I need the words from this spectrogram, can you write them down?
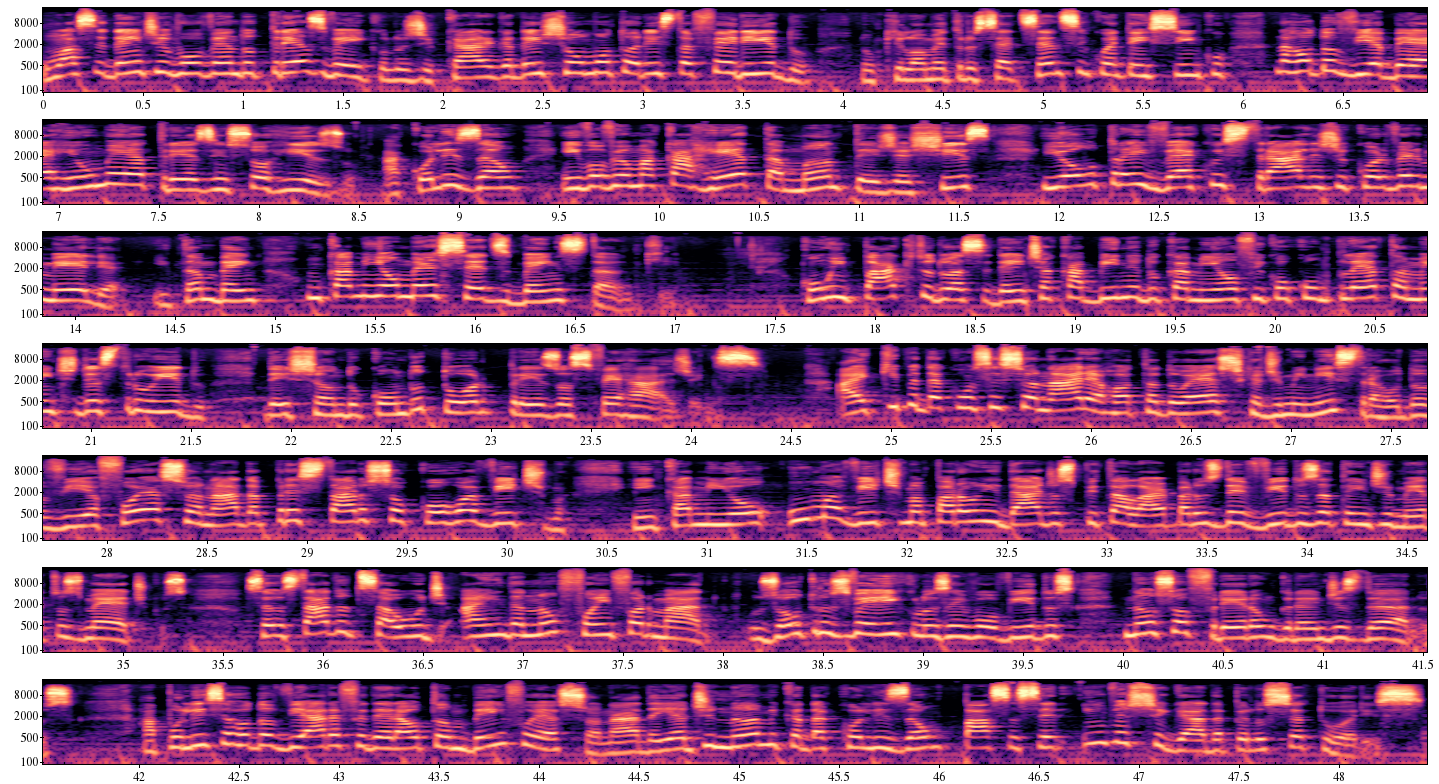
Um acidente envolvendo três veículos de carga deixou um motorista ferido no quilômetro 755 na rodovia BR-163 em Sorriso. A colisão envolveu uma carreta MAN TGX e outra Iveco Stralis de cor vermelha e também um caminhão Mercedes-Benz tanque. Com o impacto do acidente, a cabine do caminhão ficou completamente destruído, deixando o condutor preso às ferragens. A equipe da concessionária Rota do Oeste, que administra a rodovia, foi acionada a prestar o socorro à vítima e encaminhou uma vítima para a unidade hospitalar para os devidos atendimentos médicos. Seu estado de saúde ainda não foi informado. Os outros veículos envolvidos não sofreram grandes danos. A Polícia Rodoviária Federal também foi acionada e a dinâmica da colisão passa a ser investigada pelos setores.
